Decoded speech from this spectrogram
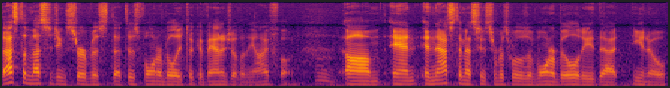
that's the messaging service that this vulnerability took advantage of on the iPhone. Um, and, and that's the messaging service where there's a vulnerability that, you know,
